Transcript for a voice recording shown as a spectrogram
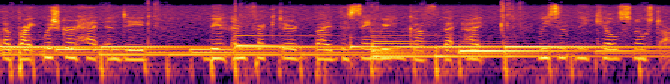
that Bright Whisker had indeed been infected by the same green cough that had recently killed Snowstar.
